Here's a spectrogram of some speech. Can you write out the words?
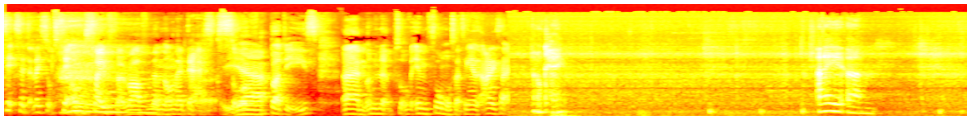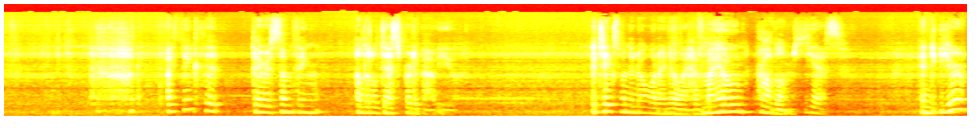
sits, at, they sort of sit on the sofa rather than on their desks, sort Yeah. of buddies, um, on a sort of informal setting. And Ally's like, Okay. I, um. I think that there is something a little desperate about you. It takes one to know one I know. I have my own problems, yes. And your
